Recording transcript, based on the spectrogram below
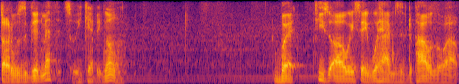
thought it was a good method, so he kept it going. But he used to always say, what happens if the power go out?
